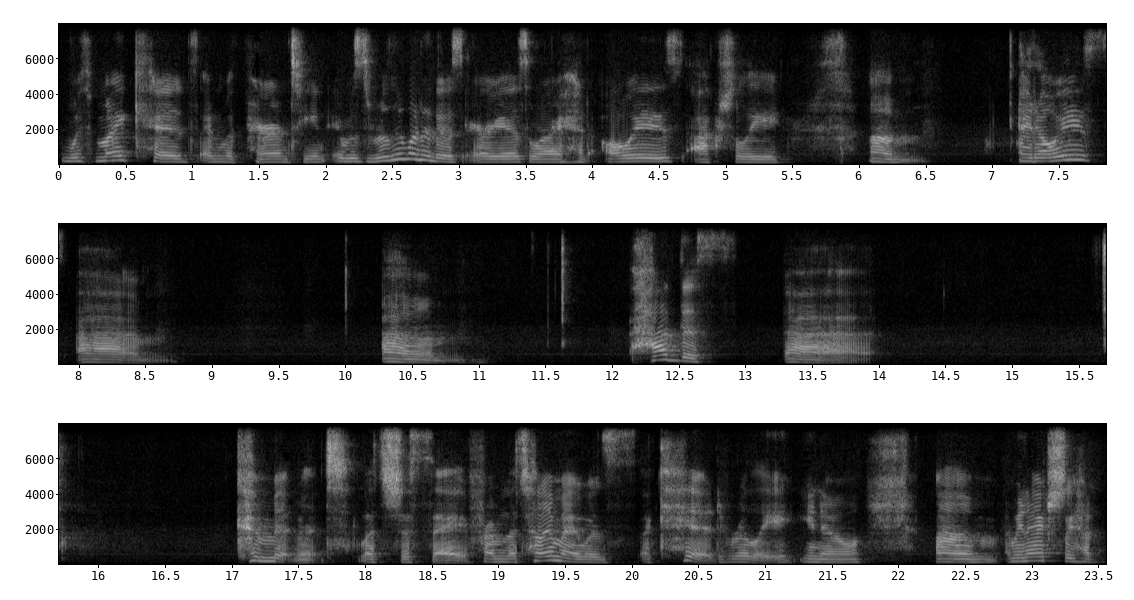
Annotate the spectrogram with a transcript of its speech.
with my kids and with parenting, it was really one of those areas where I had always actually, um, I'd always um, um, had this uh, commitment, let's just say, from the time I was a kid, really, you know. Um, I mean, I actually had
